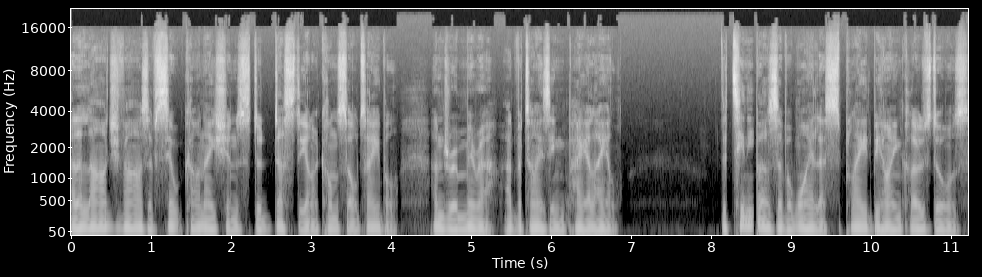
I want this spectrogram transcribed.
and a large vase of silk carnations stood dusty on a console table under a mirror advertising pale ale. The tinny buzz of a wireless played behind closed doors,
